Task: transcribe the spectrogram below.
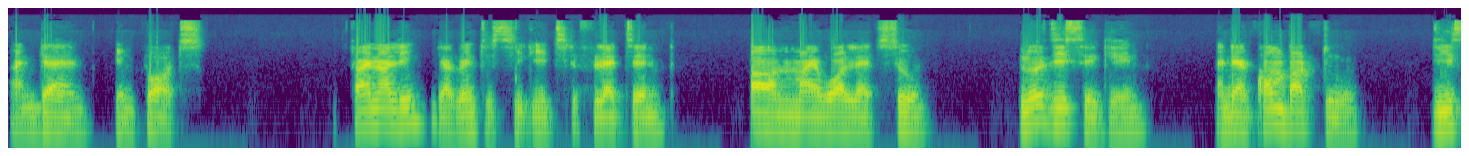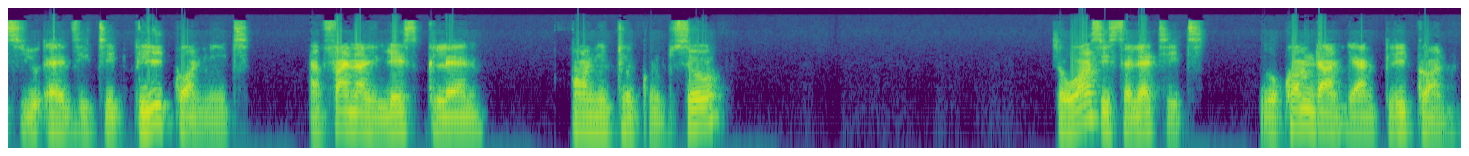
and then import. Finally, you're going to see it reflecting on my wallet. So close this again, and then come back to this USDT, click on it, and finally, let's claim honey token. So, so once you select it, you'll come down here and click on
